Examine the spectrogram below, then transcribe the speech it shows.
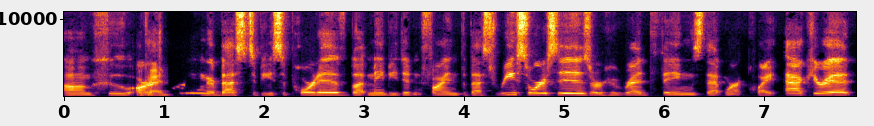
um, who are okay. trying their best to be supportive but maybe didn't find the best resources or who read things that weren't quite accurate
